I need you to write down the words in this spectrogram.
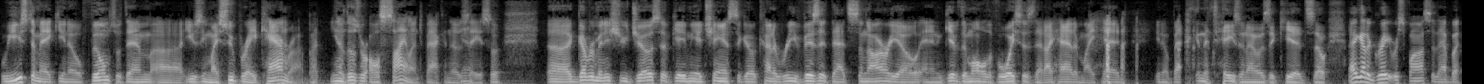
we used to make, you know, films with them uh, using my Super 8 camera. But you know, those were all silent back in those Yeah. days. So, uh, government issue Joseph gave me a chance to go kind of revisit that scenario and give them all the voices that I had in my head. you know, back in the days when I was a kid. So I got a great response to that. But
